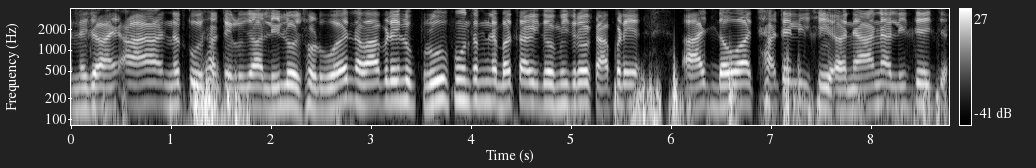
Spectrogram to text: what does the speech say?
અને જો આ નહોતું છાંટેલું, જો આ લીલો છોડવું હોય ને આપણે એનું પ્રૂફ હું તમને બતાવી દઉં મિત્રો કે આપણે આ જ દવા છાંટેલી છે અને આના લીધે જ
